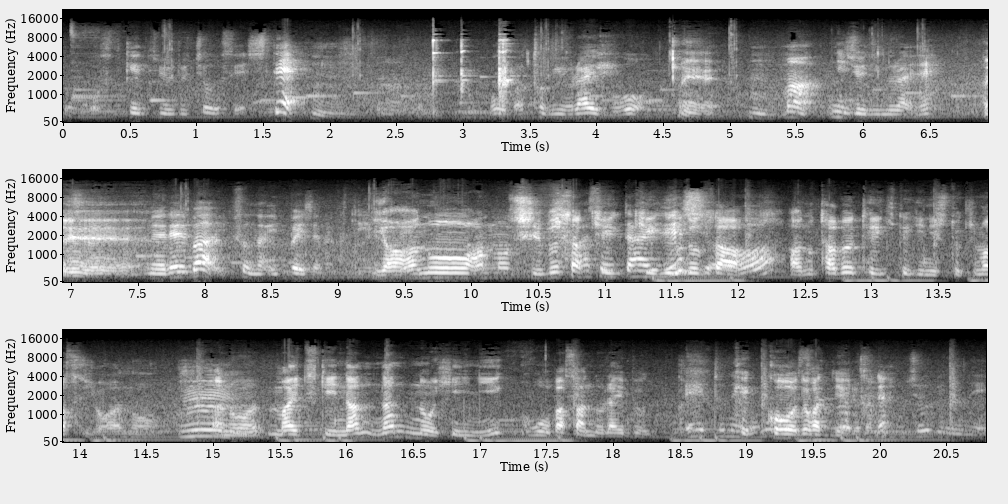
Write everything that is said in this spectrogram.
とこうスケジュール調整して、うん。大場富美男ライブを、えうん、まあ20人ぐらいねええ。寝ればそんないっぱいじゃなくていいので。えいやあのあの渋崎聞くとさあの多分定期的にしときますよ。あの、うん。あの毎月何何の日に大場さんのライブえーとね結構とかってやればね。誕生日のね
